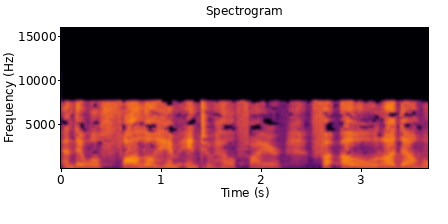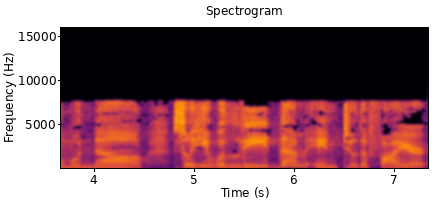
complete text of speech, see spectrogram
and they will follow him into hellfire. فَأَوْرَدَهُمُ النَّارِ So he will lead them into the fire.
